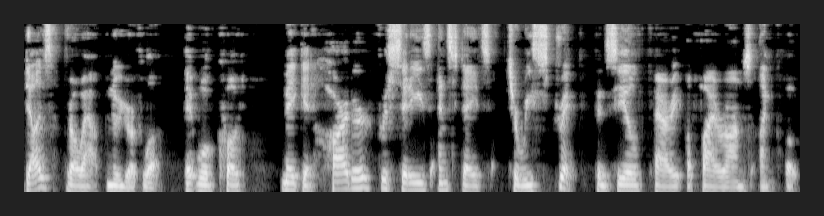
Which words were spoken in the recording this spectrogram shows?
does throw out New York law, it will, quote, make it harder for cities and states to restrict concealed carry of firearms, unquote.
